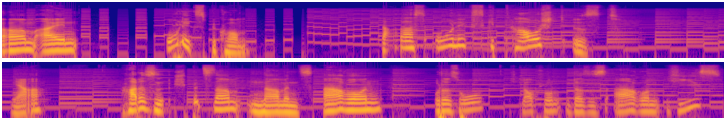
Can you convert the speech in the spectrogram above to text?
ähm, ein Onyx bekommen. Da das Onyx getauscht ist, ja, hat es einen Spitznamen namens Aaron oder so. Ich glaube schon, dass es Aaron hieß.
